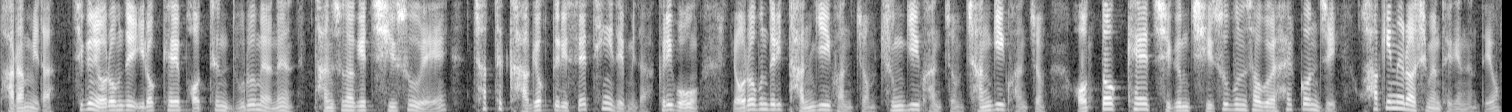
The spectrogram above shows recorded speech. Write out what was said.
바랍니다. 지금 여러분들 이렇게 버튼 누르면은 단순하게 지수에 차트 가격들이 세팅이 됩니다. 그리고 여러분들이 단기 관점, 중기 관점, 장기 관점 어떻게 지금 지수 분석을 할 건지 확인을 하시면 되겠는데요.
